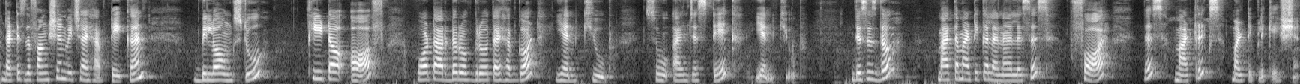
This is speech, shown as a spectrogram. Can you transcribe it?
that is the function which I have taken belongs to theta of what order of growth I have got n cube. So I'll just take n cube. This is the mathematical analysis for this matrix multiplication.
